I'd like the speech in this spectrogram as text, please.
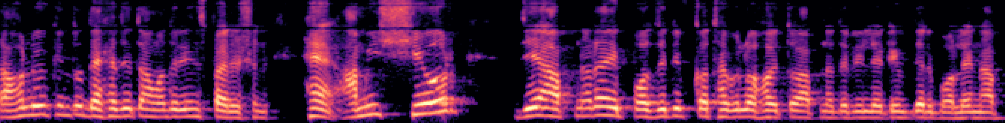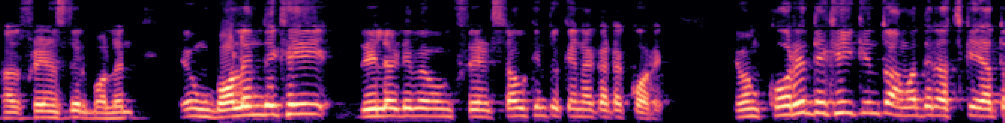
তাহলেও কিন্তু দেখা যেত আমাদের ইন্সপাইরেশন হ্যাঁ আমি শিওর যে আপনারা এই পজিটিভ কথাগুলো হয়তো আপনাদের রিলেটিভদের বলেন, আপনার ফ্রেন্ডসদের বলেন, এবং বলেন দেখেই রিলেটিভ এবং ফ্রেন্ডসরাও কিন্তু কেনাকাটা করে। এবং করে দেখেই কিন্তু আমাদের আজকে এত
